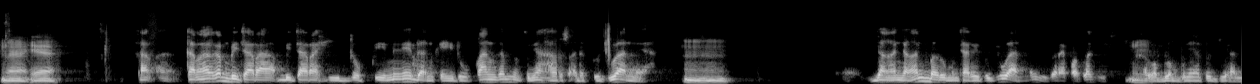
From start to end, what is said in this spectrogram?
Nah ya. Kar- Karena kan bicara bicara hidup ini dan kehidupan kan tentunya harus ada tujuan ya. Hmm. Jangan-jangan baru mencari tujuan kan juga repot lagi Hmm. kalau belum punya tujuan.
